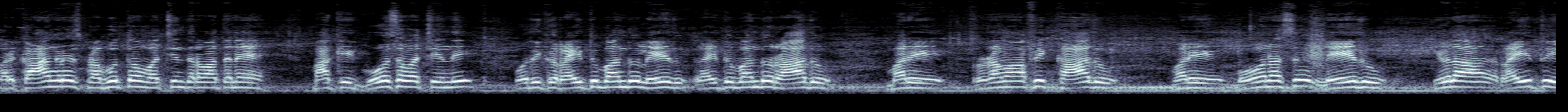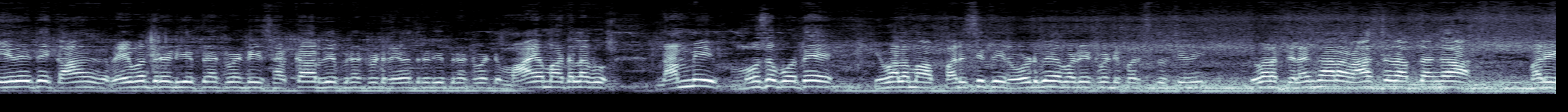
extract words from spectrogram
మరి కాంగ్రెస్ ప్రభుత్వం వచ్చిన తర్వాతనే మాకు గోస వచ్చింది. ఓదికు రైతు బంధు లేదు. రైతు బంధు రాదు. మరి రుణమాఫీ కాదు. మరి బోనస్ లేదు. ఇలా రైతు ఏదైతే కా రేవంత్ రెడ్డి చెప్పినటువంటి సర్కారు చెప్పినటువంటి రేవంత్ రెడ్డి చెప్పినటువంటి మాయ మాటలకు నమ్మి మోసపోతే ఇవాళ మా పరిస్థితి రోడ్డు మీద పడేటువంటి పరిస్థితి వచ్చింది. ఇవాళ తెలంగాణ రాష్ట్ర వ్యాప్తంగా మరి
